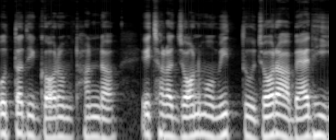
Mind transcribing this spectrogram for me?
অত্যাধিক গরম ঠান্ডা এছাড়া জন্ম মৃত্যু জরা ব্যাধি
